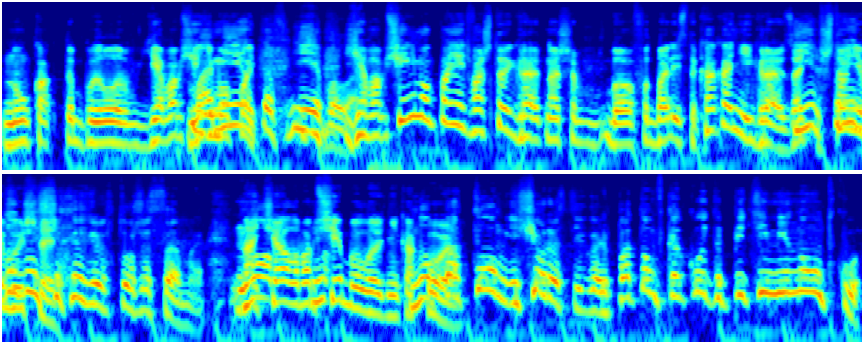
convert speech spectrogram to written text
ну, как-то было... Я вообще не мог Моментов понять... не было. Я вообще не мог понять, во что играют наши э, футболисты, как они играют, за... И что в они вышли. предыдущих играх то же самое. Но- Начало вообще но- было Но никакое. потом, еще раз тебе говорю, потом в какую-то пятиминутку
